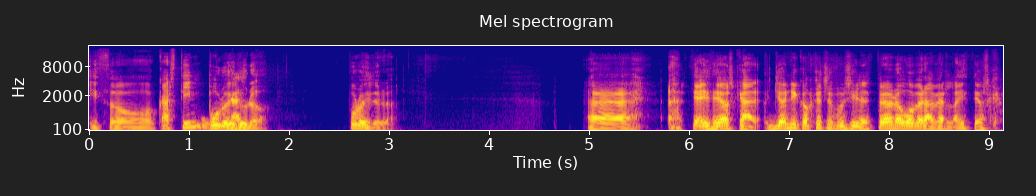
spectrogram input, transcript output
hizo casting puro y duro. Puro y duro. Eh, dice Oscar, Johnny cogió su fusil, espero no volver a verla, dice Oscar.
